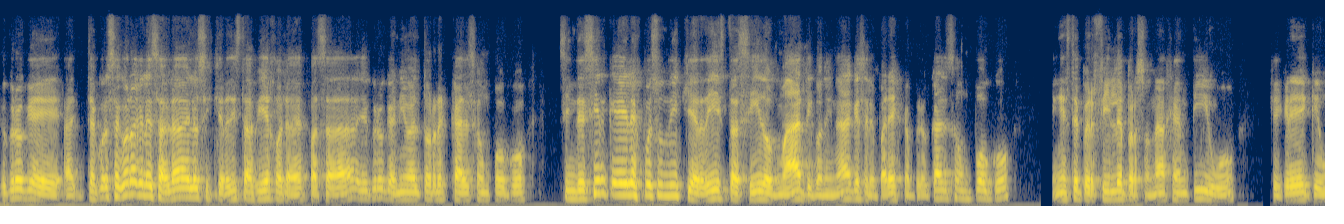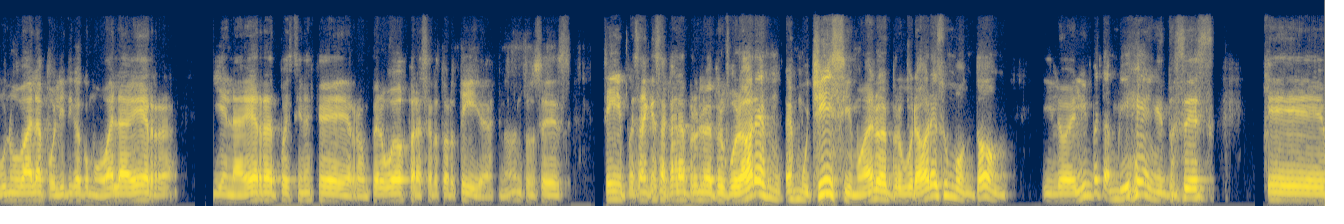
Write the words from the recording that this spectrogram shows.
Yo creo que, ah, ¿te acuer- ¿se acuerda que les hablaba de los izquierdistas viejos la vez pasada? Yo creo que Aníbal Torres calza un poco, sin decir que él es pues un izquierdista así dogmático ni nada que se le parezca, pero calza un poco en este perfil de personaje antiguo que cree que uno va a la política como va a la guerra y en la guerra pues tienes que romper huevos para hacer tortillas, ¿no? Entonces, sí, pues hay que sacar a lo de procurador es, muchísimo, ¿eh? lo de procurador es un montón y lo del INPE también, entonces... Eh,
